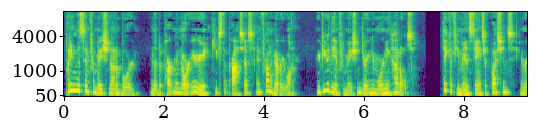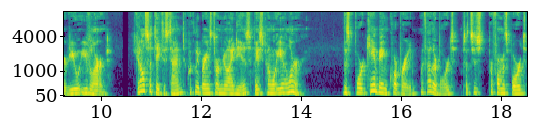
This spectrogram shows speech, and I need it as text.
Putting this information on a board in the department or area keeps the process in front of everyone. Review the information during your morning huddles. Take a few minutes to answer questions and review what you've learned. You can also take this time to quickly brainstorm new ideas based upon what you have learned. This board can be incorporated with other boards, such as performance boards,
